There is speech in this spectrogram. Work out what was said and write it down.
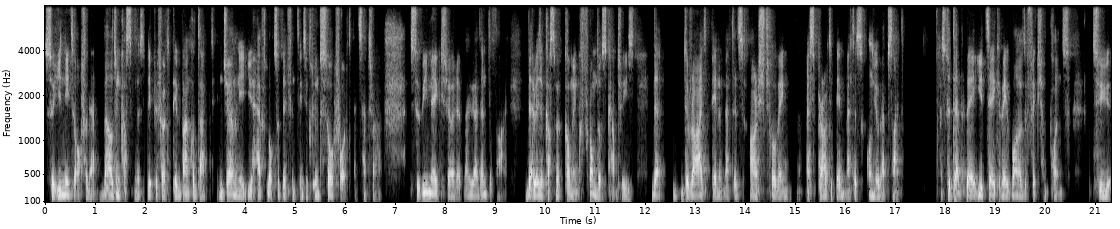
So you need to offer that. Belgian customers, they prefer to pay Bancontact. In Germany, you have lots of different things, including Sofort, etc. So we make sure that when we identify there is a customer coming from those countries, that the right payment methods are showing as priority payment methods on your website. So that way you take away one of the friction points to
